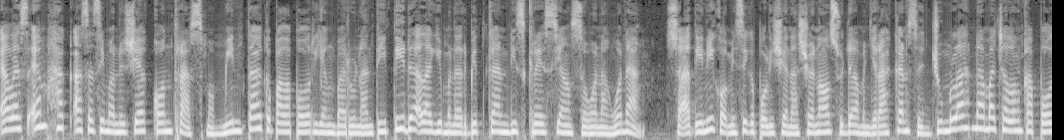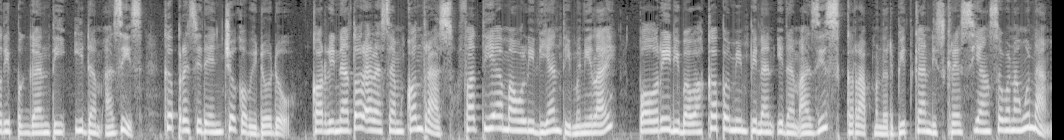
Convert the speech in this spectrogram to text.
LSM Hak Asasi Manusia Kontras meminta Kepala Polri yang baru nanti tidak lagi menerbitkan diskresi yang sewenang-wenang. Saat ini Komisi Kepolisian Nasional sudah menyerahkan sejumlah nama calon Kapolri pengganti Idam Aziz ke Presiden Joko Widodo. Koordinator LSM Kontras, Fatia Maulidianti menilai Polri di bawah kepemimpinan Idam Aziz kerap menerbitkan diskresi yang sewenang-wenang.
